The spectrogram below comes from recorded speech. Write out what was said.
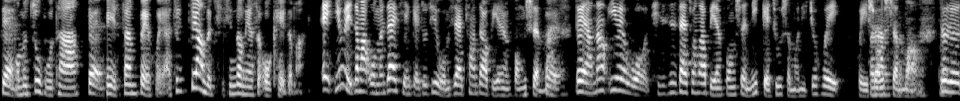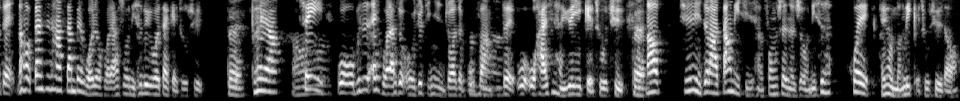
对我们祝福他对，可以三倍回来，这这样的起心动念是 OK 的嘛？哎，因为你知道吗？我们在钱给出去，我们是在创造别人丰盛嘛。对，对啊，那因为我其实是在创造别人丰盛，你给出什么，你就会回收什么。？对对对，然后但是他三倍回流回来说，你是不是又会再给出去？对，对呀、哦所以我我不是哎回来说我就紧紧抓着不放，嗯对我我还是很愿意给出去。对然后其实你知道吗？当你其实很丰盛的时候，你是会很有能力给出去的哦，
